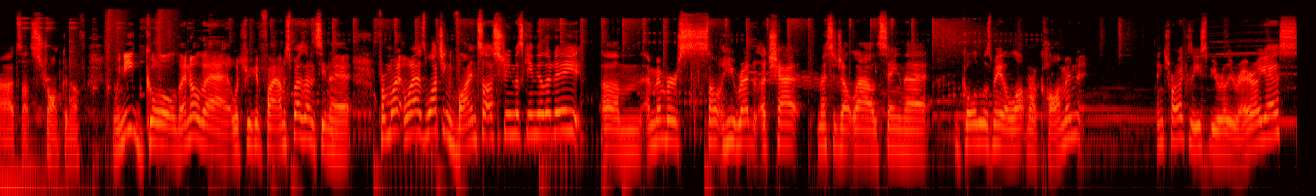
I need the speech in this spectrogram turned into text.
Nah, it's not strong enough. We need gold. I know that, which we can find. I'm surprised I haven't seen that yet. From when, when I was watching Vinesauce stream this game the other day, um, I remember some, he read a chat message out loud saying that gold was made a lot more common in Terraria because it used to be really rare, I guess.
